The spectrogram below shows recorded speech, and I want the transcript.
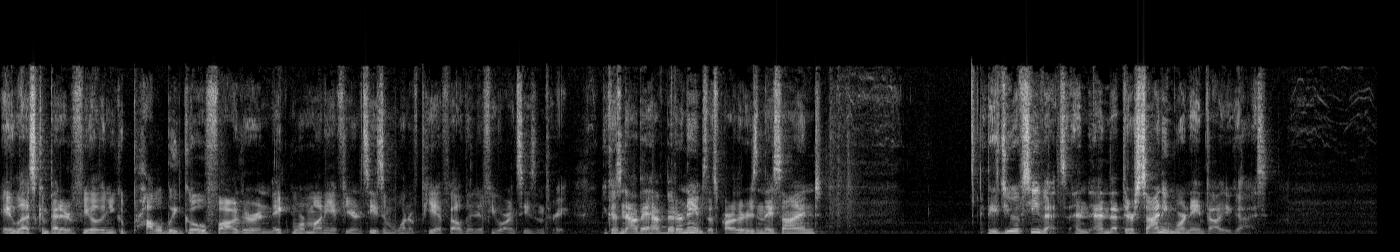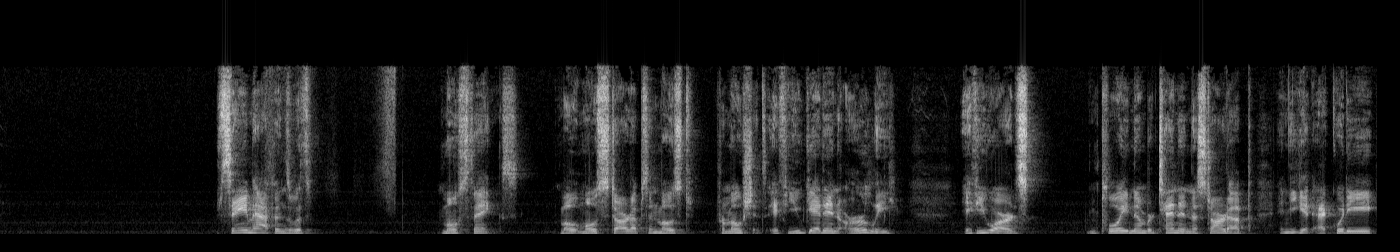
a less competitive field, and you could probably go farther and make more money if you're in season one of PFL than if you are in season three, because now they have better names. That's part of the reason they signed these UFC vets, and and that they're signing more name value guys. Same happens with most things, most startups and most promotions. If you get in early if you are employee number 10 in a startup and you get equity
